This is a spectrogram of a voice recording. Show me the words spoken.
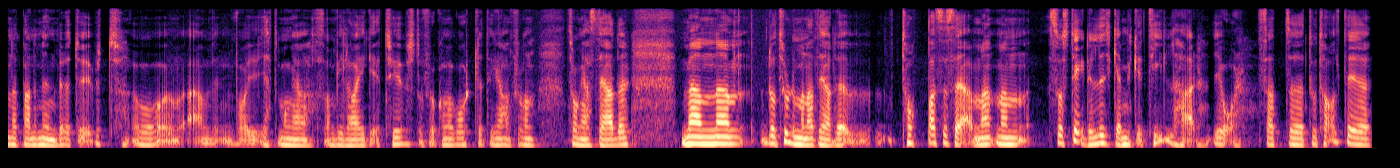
när pandemin bröt ut. Och det var ju jättemånga som ville ha eget hus för att komma bort lite grann från trånga städer. Men då trodde man att det hade toppat så att säga. Men, men så steg det lika mycket till här i år. Så att totalt är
